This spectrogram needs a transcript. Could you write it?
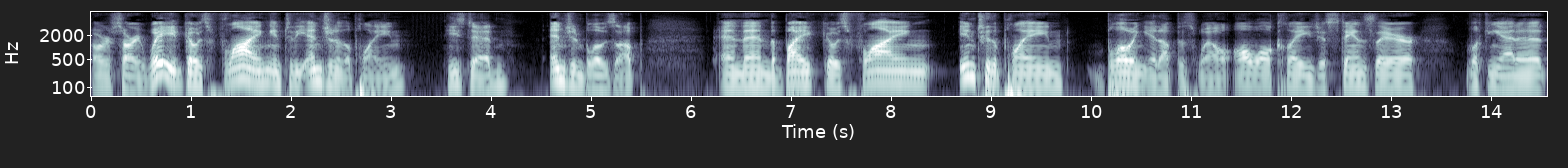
or sorry, Wade goes flying into the engine of the plane. He's dead. Engine blows up. And then the bike goes flying into the plane blowing it up as well. All while Clay just stands there looking at it,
